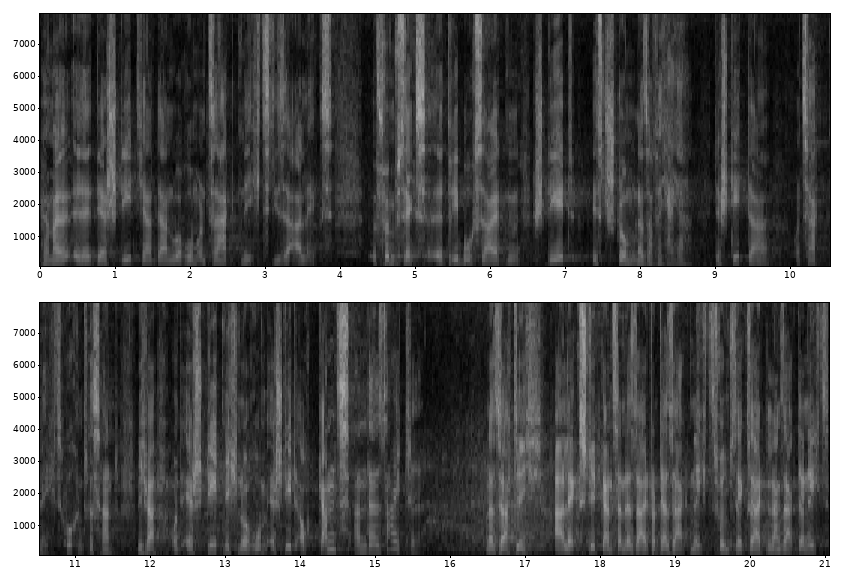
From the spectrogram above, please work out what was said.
hör mal, äh, der steht ja da nur rum und sagt nichts, dieser Alex. Fünf, sechs äh, Drehbuchseiten steht, ist stumm. Und dann sagt er, ja, ja, der steht da und sagt nichts. Hochinteressant, nicht wahr? Und er steht nicht nur rum, er steht auch ganz an der Seite. Und da sagte ich, Alex steht ganz an der Seite und er sagt nichts. Fünf, sechs Seiten lang sagt er nichts.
